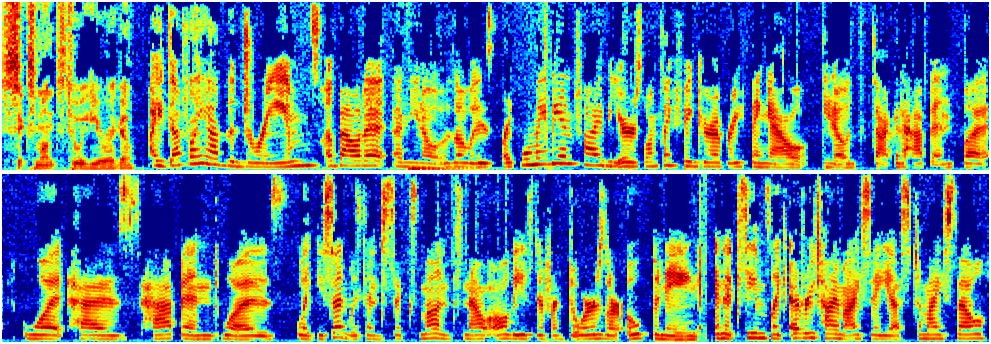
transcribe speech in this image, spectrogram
six months to a year ago? I definitely had the dreams about it. And, you know, it was always like, well, maybe in five years, once I figure everything out, you know, that could happen. But what has happened was, like you said, within six months, now all these different doors are opening. And it seems like every time I say yes to myself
